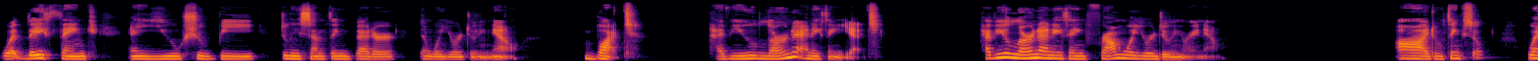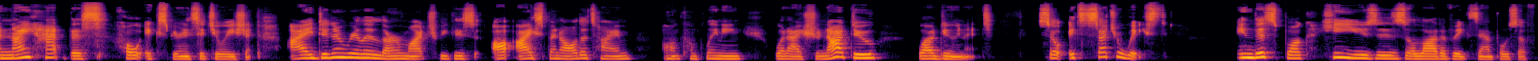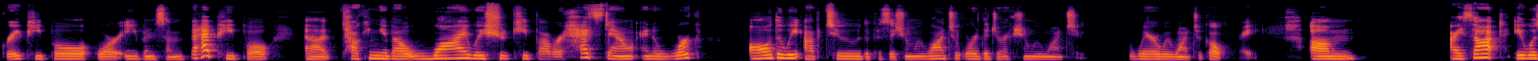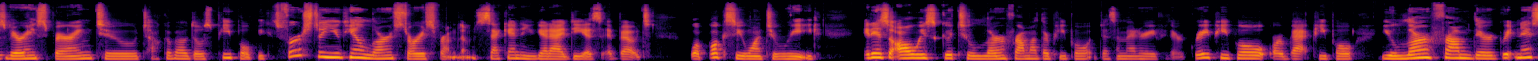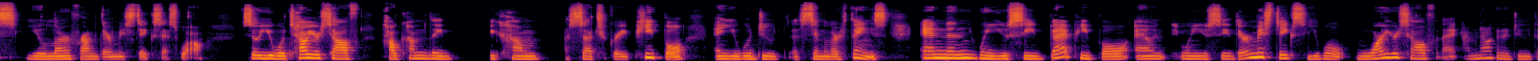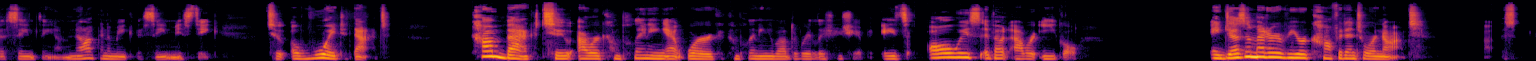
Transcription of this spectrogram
what they think and you should be doing something better than what you're doing now. But have you learned anything yet? Have you learned anything from what you're doing right now? I don't think so. When I had this whole experience situation, I didn't really learn much because I spent all the time on complaining what I should not do, while doing it. So it's such a waste. In this book, he uses a lot of examples of great people or even some bad people, uh, talking about why we should keep our heads down and work all the way up to the position we want to or the direction we want to, where we want to go, right? Um, I thought it was very inspiring to talk about those people because first, you can learn stories from them. Second, you get ideas about what books you want to read it is always good to learn from other people. It doesn't matter if they're great people or bad people. You learn from their greatness, you learn from their mistakes as well. So you will tell yourself how come they become such great people and you will do uh, similar things. And then when you see bad people and when you see their mistakes, you will warn yourself that I'm not going to do the same thing. I'm not going to make the same mistake to avoid that come back to our complaining at work, complaining about the relationship. It's always about our ego. It doesn't matter if you're confident or not.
